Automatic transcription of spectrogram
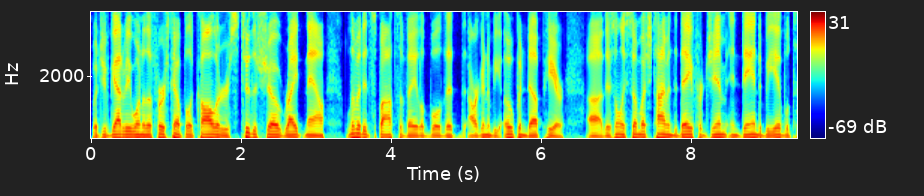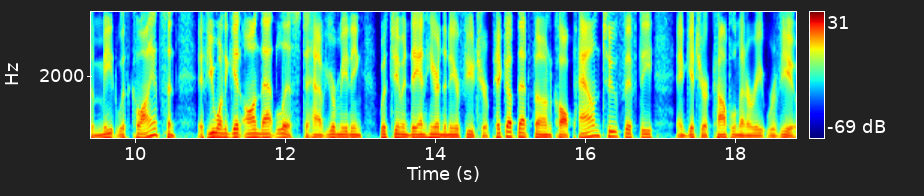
But you've got to be one of the first couple of callers to the show right now. Limited spots available that are going to be opened up here. Uh, there's only so much time in the day for Jim and Dan to be able to meet with clients. And if you want to get on that list to have your meeting with Jim and Dan here in the near future, pick up that phone, call pound 250, and get your complimentary review.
